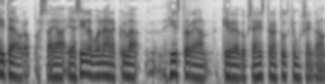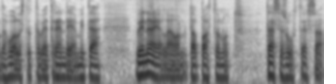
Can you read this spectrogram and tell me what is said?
Itä-Euroopassa. Ja, ja siinä voi nähdä kyllä historian kirjoituksen ja historian tutkimuksen kannalta huolestuttavia trendejä, mitä Venäjällä on tapahtunut tässä suhteessa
